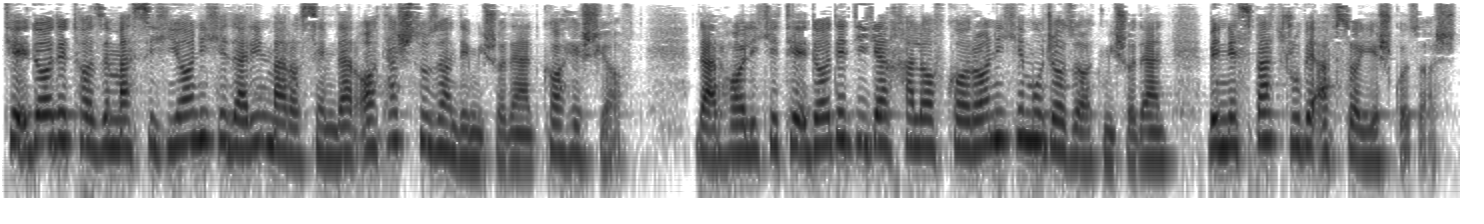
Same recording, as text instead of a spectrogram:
تعداد تازه مسیحیانی که در این مراسم در آتش سوزانده می شدند کاهش یافت در حالی که تعداد دیگر خلافکارانی که مجازات می شدند به نسبت رو به افزایش گذاشت.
